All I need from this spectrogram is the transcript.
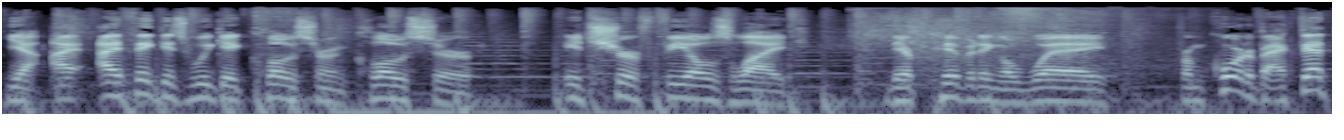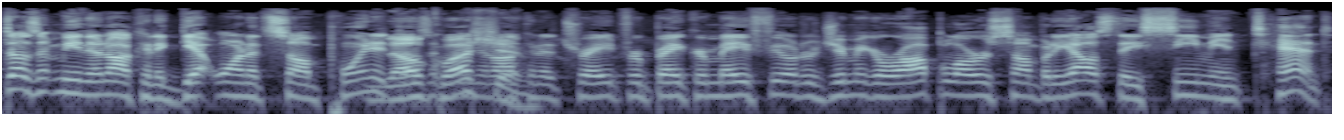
yeah, I, I think as we get closer and closer, it sure feels like they're pivoting away from quarterback. That doesn't mean they're not going to get one at some point. It No doesn't mean they're not going to trade for Baker Mayfield or Jimmy Garoppolo or somebody else. They seem intent.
